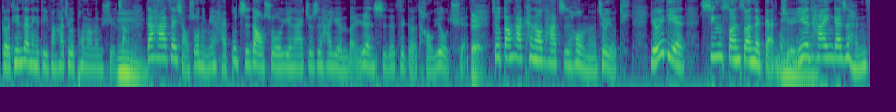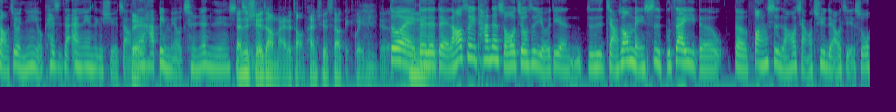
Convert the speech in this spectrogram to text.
隔天在那个地方，他就会碰到那个学长。嗯、但他在小说里面还不知道说，原来就是他原本认识的这个陶幼全。对。就当他看到他之后呢，就有有一点心酸酸的感觉，嗯、因为他应该是很早就已经有开始在暗恋这个学长，但是他并没有承认这件事。但是学长买的早餐却是要给闺蜜的。对、嗯、对对对，然后所以他那时候就是有一点就是假装没事、不在意的的方式，然后想要去了解说。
